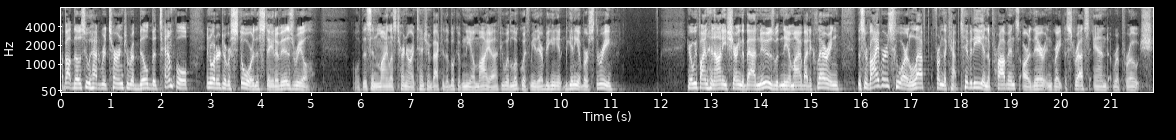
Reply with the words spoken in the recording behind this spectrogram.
about those who had returned to rebuild the temple in order to restore the state of Israel. With this in mind, let's turn our attention back to the book of Nehemiah. If you would look with me there, beginning at, beginning at verse 3. Here we find Hanani sharing the bad news with Nehemiah by declaring, The survivors who are left from the captivity in the province are there in great distress and reproach.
